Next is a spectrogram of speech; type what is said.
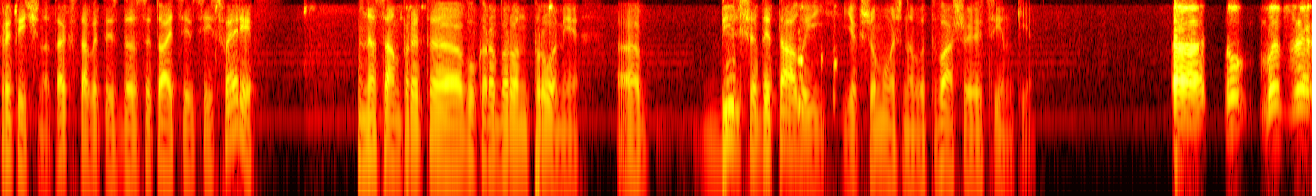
критично так ставитесь до ситуації в цій сфері. Насамперед в Укроборонпромі. Більше деталей, якщо можна, от вашої оцінки. Е, ну, ви вже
